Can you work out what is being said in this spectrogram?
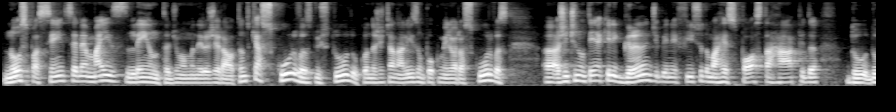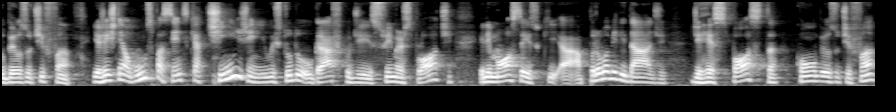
nos pacientes ela é mais lenta de uma maneira geral. Tanto que as curvas do estudo, quando a gente analisa um pouco melhor as curvas, a gente não tem aquele grande benefício de uma resposta rápida do, do. E a gente tem alguns pacientes que atingem, e o estudo, o gráfico de Swimmer's Plot, ele mostra isso, que a, a probabilidade de resposta com o Belzutifan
